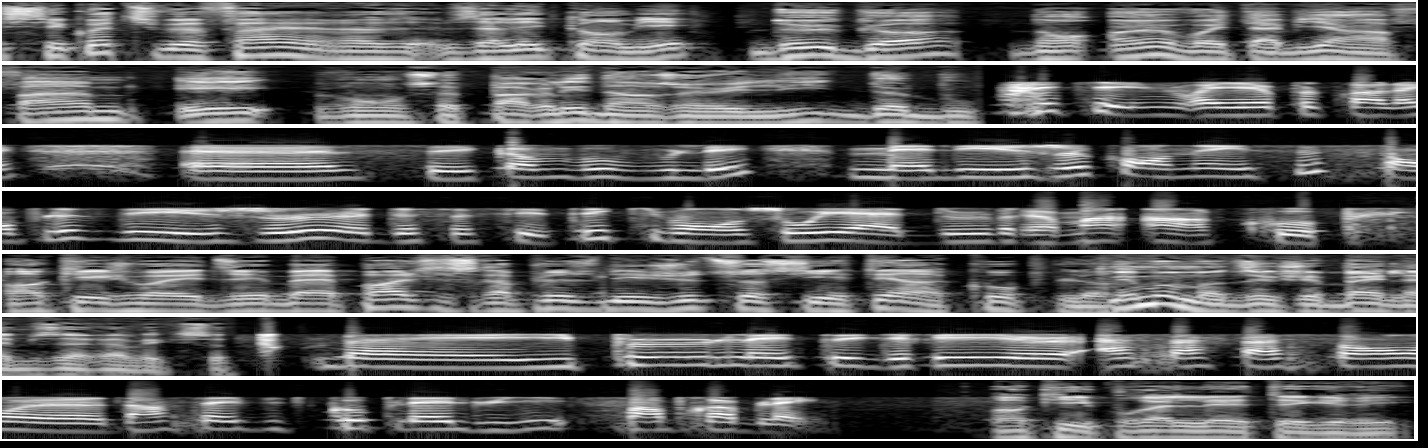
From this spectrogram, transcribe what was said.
c'est quoi tu veux faire? Vous allez être combien? Deux gars, dont un va être habillé en femme et vont se parler dans un lit debout. OK, il n'y a pas de problème. Euh, c'est comme vous voulez. Mais les jeux qu'on a ici, ce sont plus des jeux de société qui vont jouer à deux vraiment en couple. OK, je vais dire. Ben, Paul, ce sera plus des jeux de société en couple. Là. Mais moi, on m'a dit que j'ai bien de la misère avec ça. Ben, il peut l'intégrer euh, à sa façon euh, dans sa vie de couple à lui, sans problème. OK, il pourrait l'intégrer.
